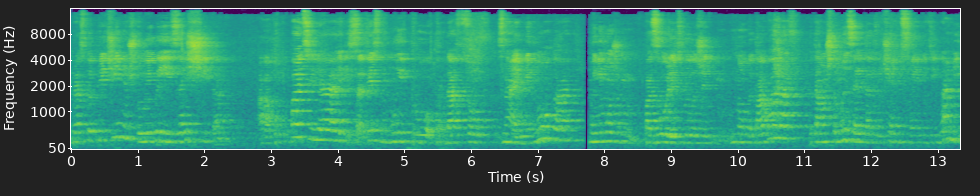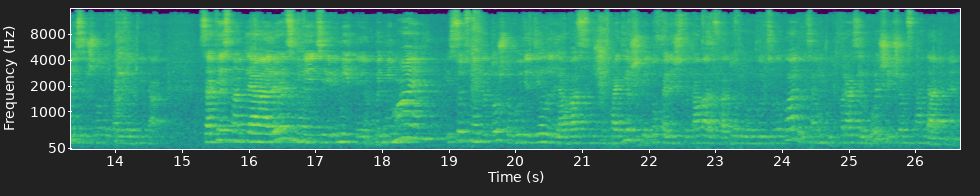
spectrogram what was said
простой причине, что у eBay есть защита а, покупателя, и, соответственно, мы про продавцов знаем немного, мы не можем позволить выложить много товаров, потому что мы за это отвечаем своими деньгами, если что-то пойдет не. Соответственно, для РЭЦ мы эти лимиты поднимаем, и, собственно, это то, что будет делать для вас служба поддержки, и то количество товаров, которые вы будете выкладывать, они будут в разы больше, чем стандартное.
